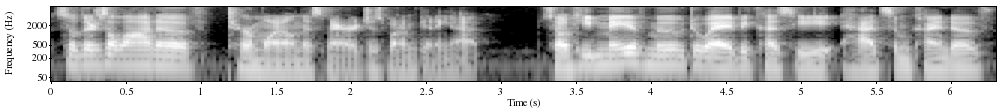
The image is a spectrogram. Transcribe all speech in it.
So there's a lot of turmoil in this marriage, is what I'm getting at. So he may have moved away because he had some kind of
